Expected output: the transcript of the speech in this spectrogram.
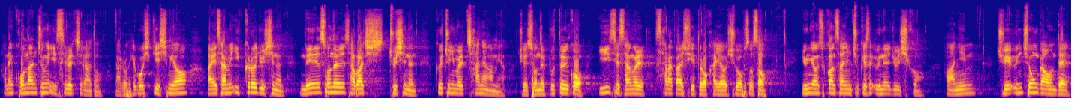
하나님 고난 중에 있을지라도 나를 회복시키시며 나의 삶을 이끌어 주시는 내 손을 잡아 주시는 그 주님을 찬양하며 주의 손을 붙들고 이 세상을 살아갈 수 있도록 하여 주옵소서. 윤경수 권사님 주께서 은혜 주시고 하나님 주의 은총 가운데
